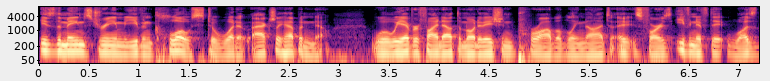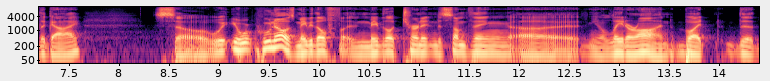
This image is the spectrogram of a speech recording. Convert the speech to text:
is the mainstream even close to what it actually happened? No. Will we ever find out the motivation? Probably not. As far as even if it was the guy. So we, who knows? Maybe they'll maybe they'll turn it into something uh, you know later on. But the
